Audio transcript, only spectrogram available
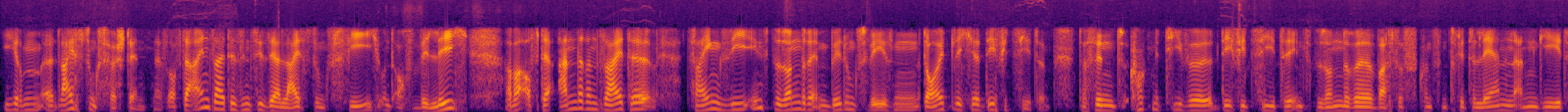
ihrem äh, Leistungsverständnis. Auf der einen Seite sind sie sehr leistungsfähig und auch willig, aber auf der anderen Seite zeigen sie insbesondere im Bildungswesen deutliche Defizite. Das sind kognitive Defizite, insbesondere was das konzentrierte Lernen angeht,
